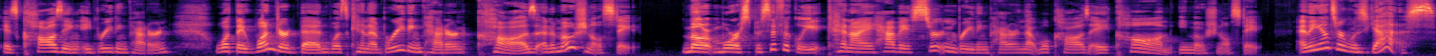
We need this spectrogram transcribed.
is causing a breathing pattern. What they wondered then was can a breathing pattern cause an emotional state? More, more, specifically, can I have a certain breathing pattern that will cause a calm emotional state? And the answer was yes.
